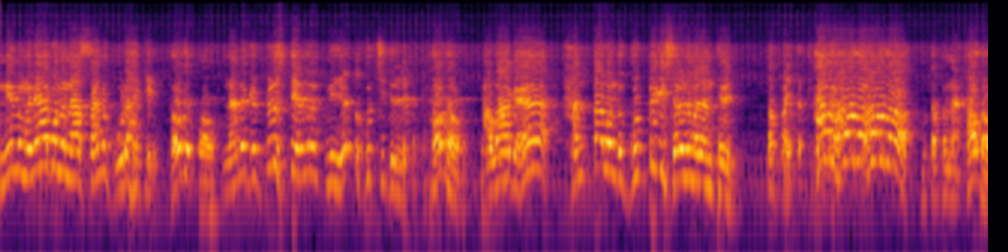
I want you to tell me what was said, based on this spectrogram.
ನಿನ್ನ ಮನೆಯಾಗ ಒಂದು ನಾ ಸಣ್ಣ ಗೂಡ ಹಾಕಿ. ಹೌದಪ್ಪ ಹೌದು. ನನಗೆ ಬಿಡಿಸ್ತಿ ಅಂದ್ರೆ ನೀ ಎತ್ತು ಹುಚ್ಚಿದ್ರಿ ಹೌದೌದು ಹೌದು ಅವಾಗ ಅಂತ ಒಂದು ಗುಬ್ಬಿಗೆ ಶರಣ ಮನೆ ಅಂತ ಹೇಳಿ ತಪ್ಪಾಯ್ತ. ಹೌದು ಹೌದು ಹೌದು. ಮುತ್ತಪ್ಪನ ಹೌದು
